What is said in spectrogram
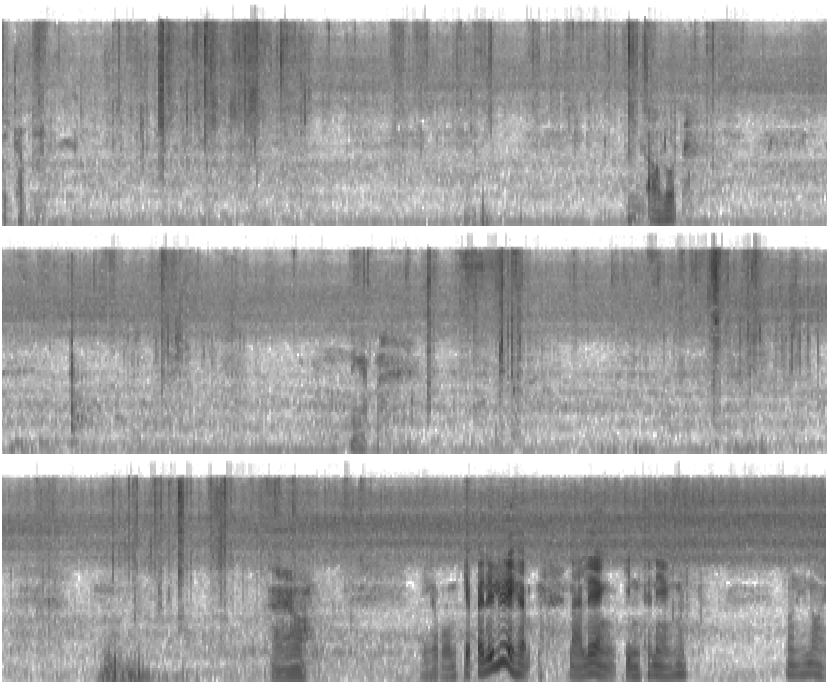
นี่ครับ เอารวดนี่ครับ อ้าว นี่ครับผม เก็บไปเรื่อยๆครับ หนาแรงกินขะแนงมันตรงนี้หน่อย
